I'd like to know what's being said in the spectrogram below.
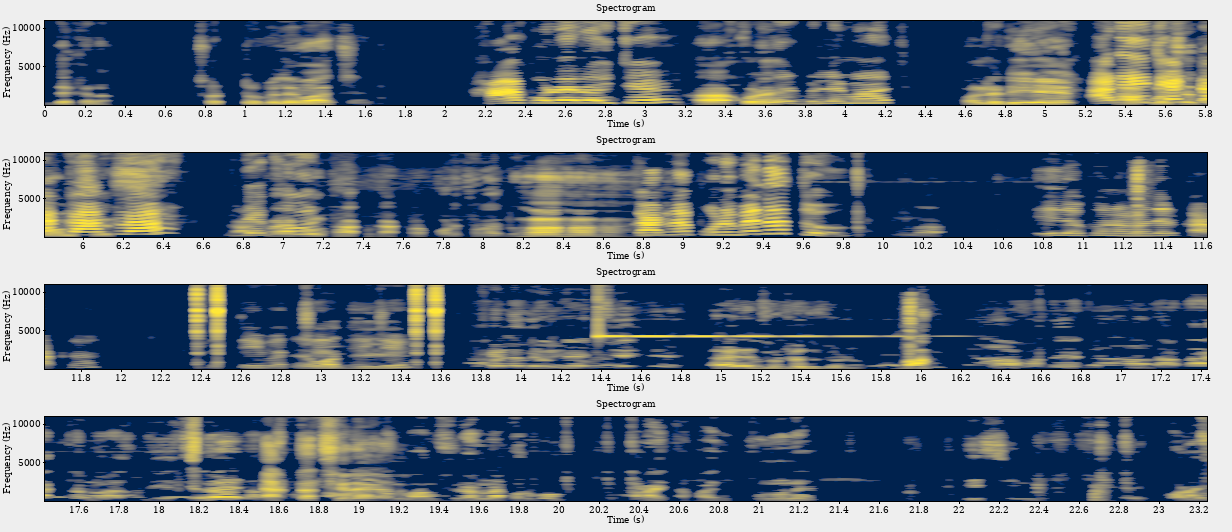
দেখে নাও। ছোট্ট বেলে মাছ। হাঁ করে রয়েছে হা করে? বেলে মাছ। অলরেডি এর আর এই যে একটা কাঁকড়া দেখুন এখন থাক কাকড়া পরে ছাড়া হ্যাঁ হ্যাঁ হ্যাঁ কাঁকড়া পড়বে না তো? না। এই দেখুন আমাদের কাঁকড়া দেখতেই পাচ্ছেন এই যে। ছেড়ে দেবে। এই যে এই যে। দুটো দুটো। বাহ! আমাদের দাদা একটা মাছ দিয়েছিল একটা ছেড়ে এখন মাংস রান্না করব। কড়াই চাপাই দিচ্ছি উনুনে দেশি এই কড়াই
